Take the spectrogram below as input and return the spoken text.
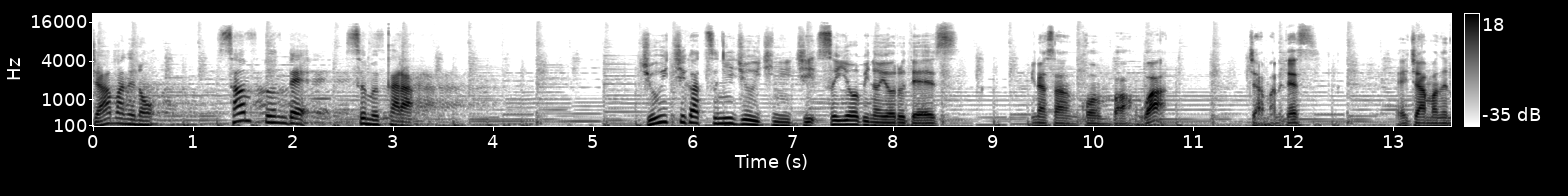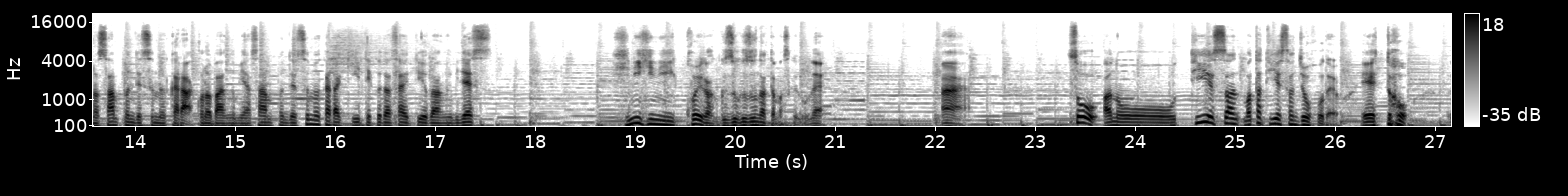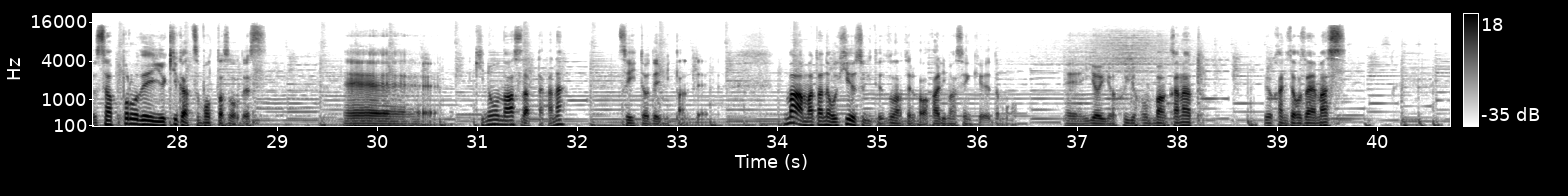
ジャーマネの3分で済むから。11月21日水曜日の夜です。皆さんこんばんは。ジャーマネです。えジャーマネの3分で済むからこの番組は3分で済むから聞いてくださいという番組です。日に日に声がグズグズになってますけどね。はい。そうあのー、TS さんまた TS さん情報だよ。えー、っと札幌で雪が積もったそうです。えー、昨日の朝だったかな？ツイートで見たんでまあまたねお昼過ぎてどうなってるか分かりませんけれども、えー、いよいよ冬本番かなという感じでございます、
